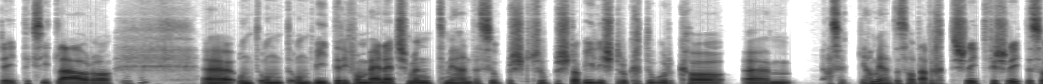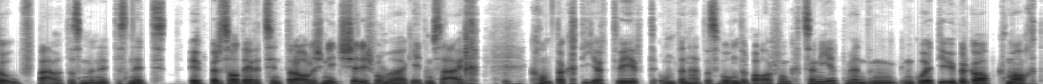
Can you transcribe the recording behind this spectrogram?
dort, Laura. Mhm. Äh, und, und, und weitere vom Management. Wir haben eine super, super stabile Struktur gehabt. Ähm, also, ja, wir haben das halt einfach Schritt für Schritt so aufgebaut, dass man nicht, das nicht jemand so der zentrale Schnittstelle ist, wo man wegen jedem Seich kontaktiert wird und dann hat das wunderbar funktioniert. Wir haben eine, eine gute Übergabe gemacht.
